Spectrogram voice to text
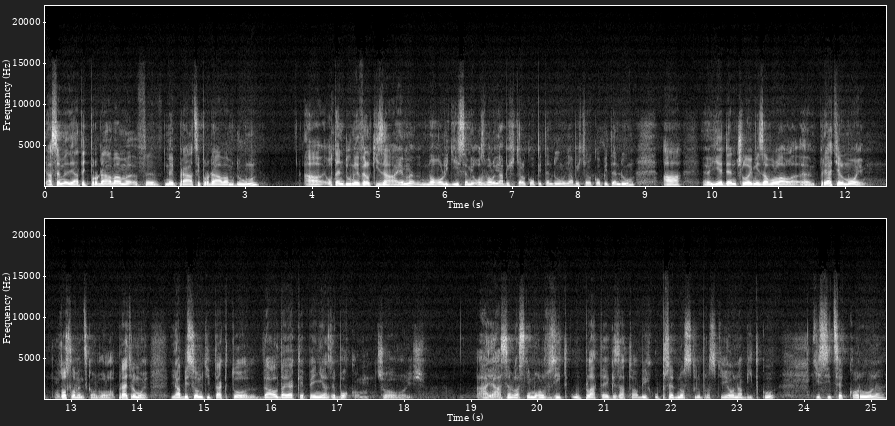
Já, jsem, já teď prodávám, v, v mé práci prodávám dům a o ten dům je velký zájem. Mnoho lidí se mi ozvalo, já bych chtěl koupit ten dům, já bych chtěl koupit ten dům. A jeden člověk mi zavolal, eh, priateľ můj, zo Slovenska on volal. Priateľ môj, ja by som ti takto dal dajaké peniaze bokom. Čo hovoríš? A já jsem vlastně mohl vzít úplatek za to, abych upřednostil prostě jeho nabídku. Tisíce korun,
